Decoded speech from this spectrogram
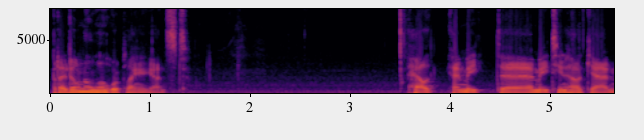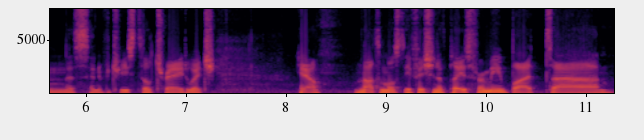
But I don't know what we're playing against. Hell, M8, uh, M18 Hellcat and this infantry still trade, which, you know, not the most efficient of plays for me, but um,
